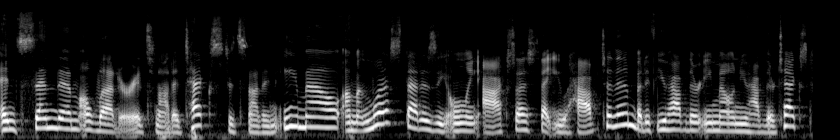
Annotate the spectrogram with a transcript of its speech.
and send them a letter. It's not a text, it's not an email, um, unless that is the only access that you have to them. But if you have their email and you have their text,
